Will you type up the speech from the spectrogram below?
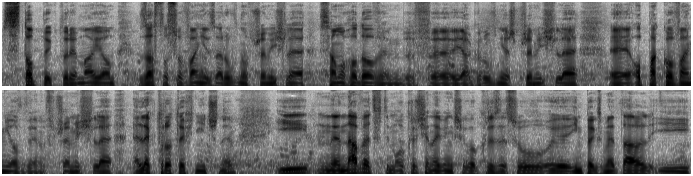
stopy, które mają zastosowanie zarówno w przemyśle samochodowym, w, jak również w przemyśle e, opakowaniowym, w przemyśle elektrotechnicznym i nawet w tym okresie największego kryzysu e, Impex Metal i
